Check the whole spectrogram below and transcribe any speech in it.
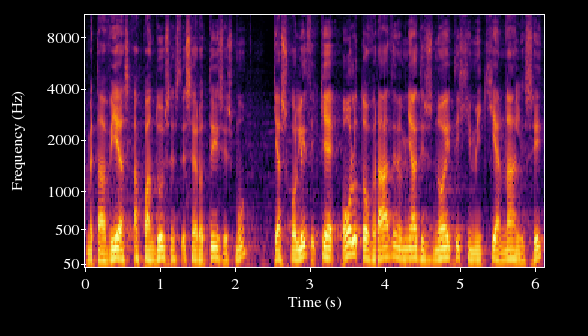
Με τα βίας απαντούσε στις ερωτήσεις μου και ασχολήθηκε όλο το βράδυ με μια δυσνόητη χημική ανάλυση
